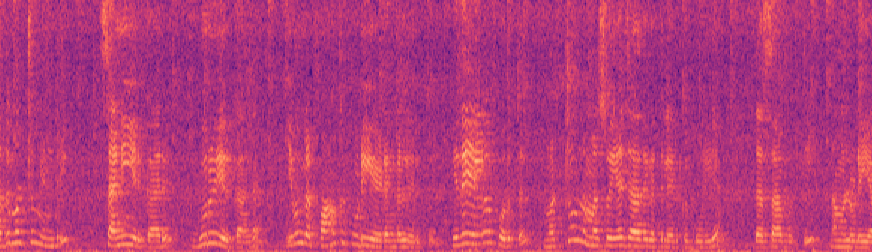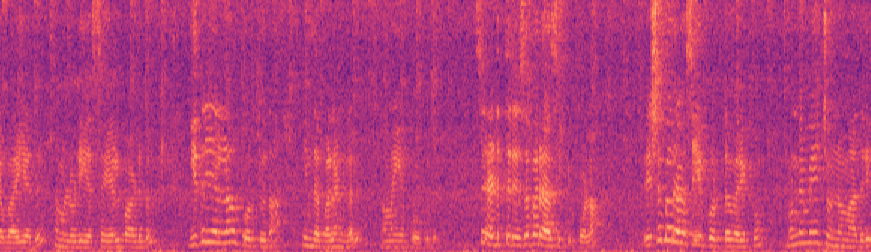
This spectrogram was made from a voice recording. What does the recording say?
அது மட்டுமின்றி சனி இருக்காரு குரு இருக்காங்க. இவங்க பார்க்கக்கூடிய இடங்கள் இருக்குது இதையெல்லாம் பொறுத்து மற்றும் நம்ம சுய ஜாதகத்தில் இருக்கக்கூடிய தசாபுத்தி நம்மளுடைய வயது நம்மளுடைய செயல்பாடுகள் இதையெல்லாம் பொறுத்து தான் இந்த பலன்கள் அமைய போகுது. சரி அடுத்து ரிஷபராசிக்கு போகலாம் ரிஷபராசியை பொறுத்த வரைக்கும் முன்னமே சொன்ன மாதிரி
